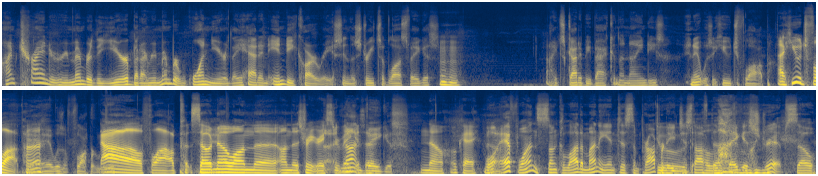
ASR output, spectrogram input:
I'm trying to remember the year, but I remember one year they had an IndyCar race in the streets of Las Vegas. Mm-hmm. It's got to be back in the 90s, and it was a huge flop. A huge flop, huh? Yeah, it was a flopper. Oh, flop. So no on the on the street race through Not Vegas. in uh, Vegas. No. Okay. Well, F1 sunk a lot of money into some property Dude, just off the lot of Vegas. Strip. So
